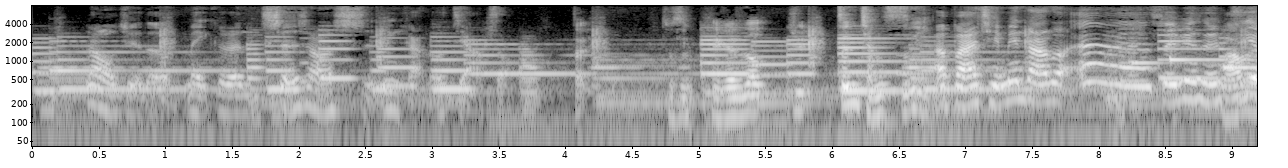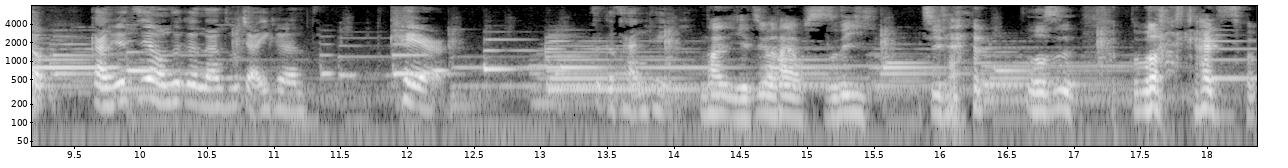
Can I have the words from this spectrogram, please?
嗯，让我觉得每个人身上的使命感都加重。对，就是每个人都去增强实力啊。本来前面大家都啊随便随便，只有感觉只有这个男主角一个人。care 这个餐厅，那也只有他有实力，其他都是都不知道该干什么。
